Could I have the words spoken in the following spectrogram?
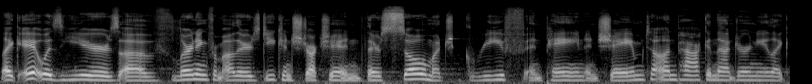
Like it was years of learning from others, deconstruction. There's so much grief and pain and shame to unpack in that journey. Like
